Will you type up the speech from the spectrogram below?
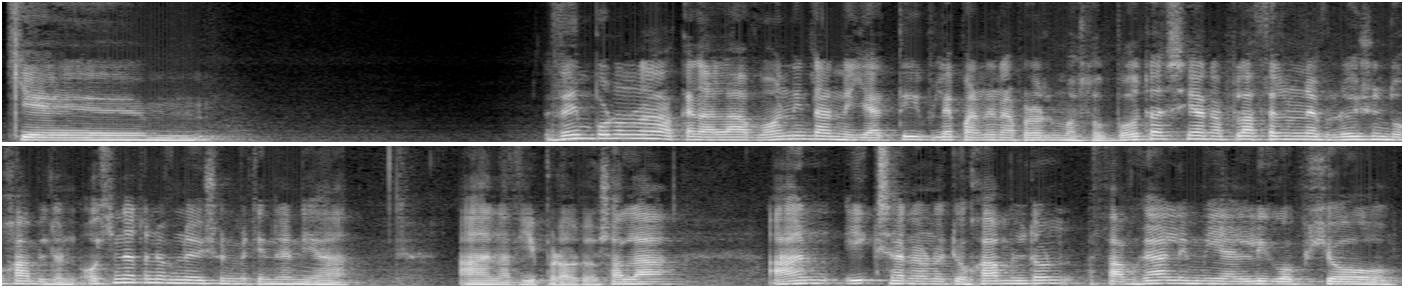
και δεν μπορώ να καταλάβω αν ήταν γιατί βλέπαν ένα πρόβλημα στον Bottas ή αν απλά θέλουν να ευνοήσουν τον Hamilton. Όχι να τον ευνοήσουν με την έννοια αν να βγει πρώτος, αλλά αν ήξεραν ότι ο Χάμιλτον θα βγάλει μια λίγο πιο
